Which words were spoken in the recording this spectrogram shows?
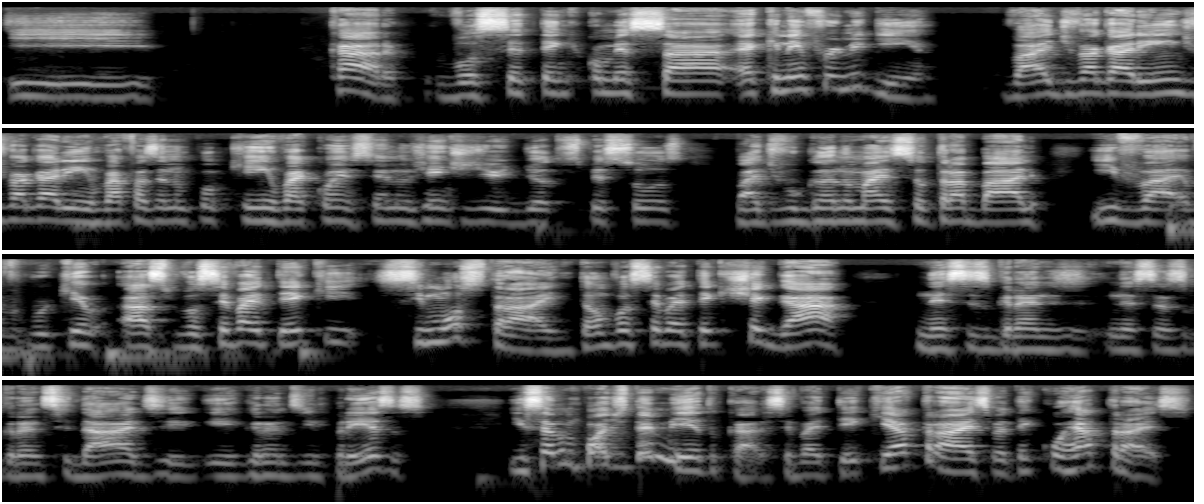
E, cara, você tem que começar. É que nem formiguinha. Vai devagarinho, devagarinho, vai fazendo um pouquinho, vai conhecendo gente de, de outras pessoas, vai divulgando mais o seu trabalho e vai. Porque as, você vai ter que se mostrar. Então você vai ter que chegar nesses grandes, nessas grandes cidades e, e grandes empresas. E você não pode ter medo, cara. Você vai ter que ir atrás, você vai ter que correr atrás.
